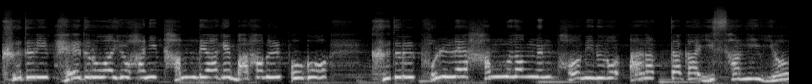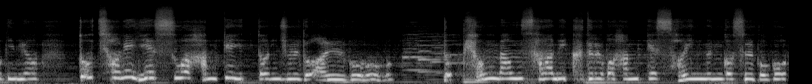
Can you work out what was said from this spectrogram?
그들이 베드로와 요한이 담대하게 말함을 보고 그들을 본래 학문 없는 범인으로 알았다가 이상히 여기며 또 전에 예수와 함께 있던 줄도 알고 또 병 나은 사람이 그들과 함께 서 있는 것을 보고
